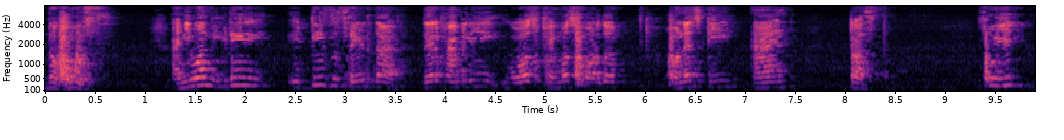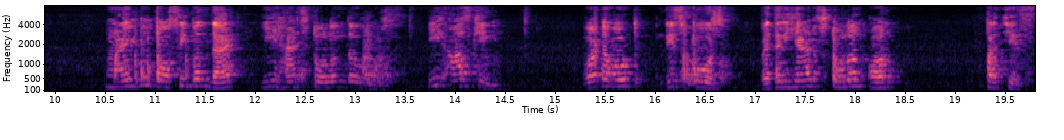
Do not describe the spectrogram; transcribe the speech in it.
the horse. And even it is, it is said that their family was famous for the honesty and trust. So it might be possible that he had stolen the horse. He asked him, what about this horse, whether he had stolen or purchased.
